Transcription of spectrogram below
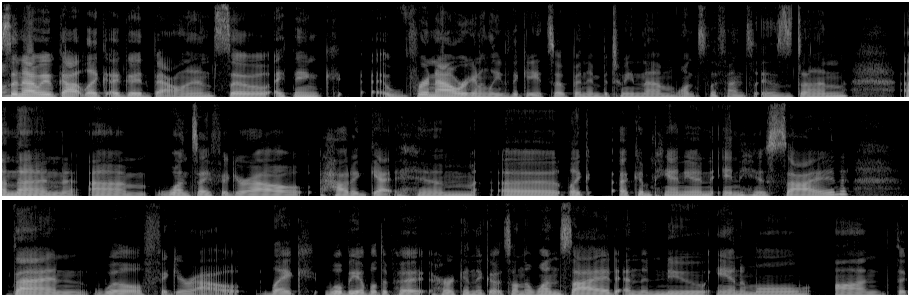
So now we've got like a good balance. So I think uh, for now we're going to leave the gates open in between them once the fence is done. And then um once I figure out how to get him uh like a companion in his side, then we'll figure out like we'll be able to put Herc and the goats on the one side and the new animal on the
